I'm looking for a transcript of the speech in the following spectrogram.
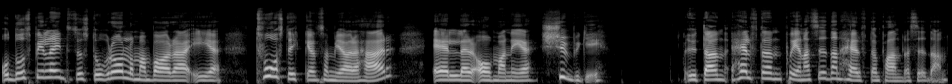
Och då spelar det inte så stor roll om man bara är två stycken som gör det här eller om man är 20. Utan hälften på ena sidan, hälften på andra sidan.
